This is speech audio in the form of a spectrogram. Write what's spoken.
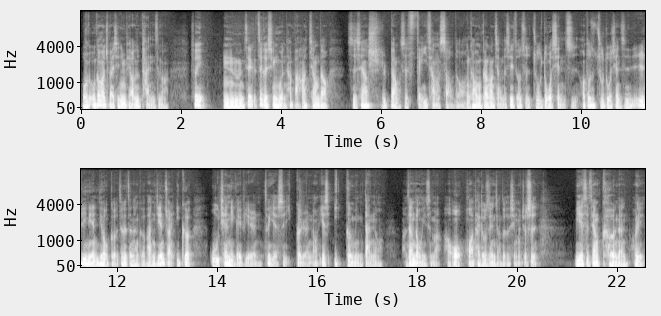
我我干嘛去买现金票？是盘子吗？所以，嗯，这个这个新闻它把它降到只剩下十磅是非常少的哦。你看我们刚刚讲的，其实都是诸多限制哦，都是诸多限制。日历年六个，这个真的很可怕。你今天转一个五千里给别人，这也是一个人哦，也是一个名单哦。好，这样懂我意思吗？好，我花太多时间讲这个新闻，就是。VS 这样可能会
